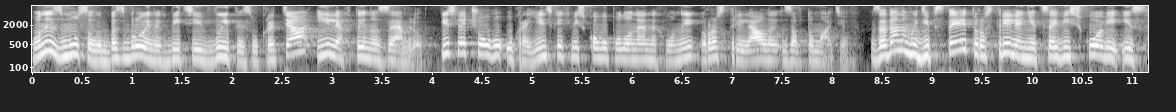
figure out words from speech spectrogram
вони змусили беззбройних бійців вийти з укриття і лягти на землю. Після чого українських військовополонених вони розстріляли з автоматів. За даними State, розстріляні це військові із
